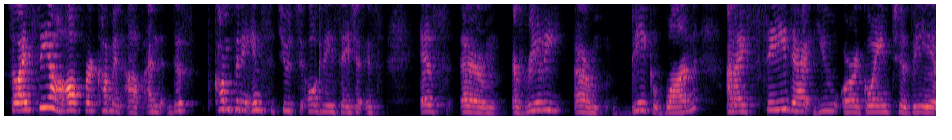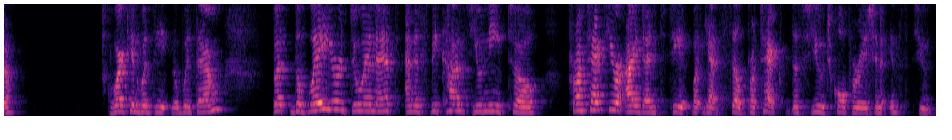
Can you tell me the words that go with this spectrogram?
So I see an offer coming up and this company institutes organization is is um, a really um, big one and I see that you are going to be working with the with them but the way you're doing it and it's because you need to protect your identity, but yet still protect this huge corporation institute.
